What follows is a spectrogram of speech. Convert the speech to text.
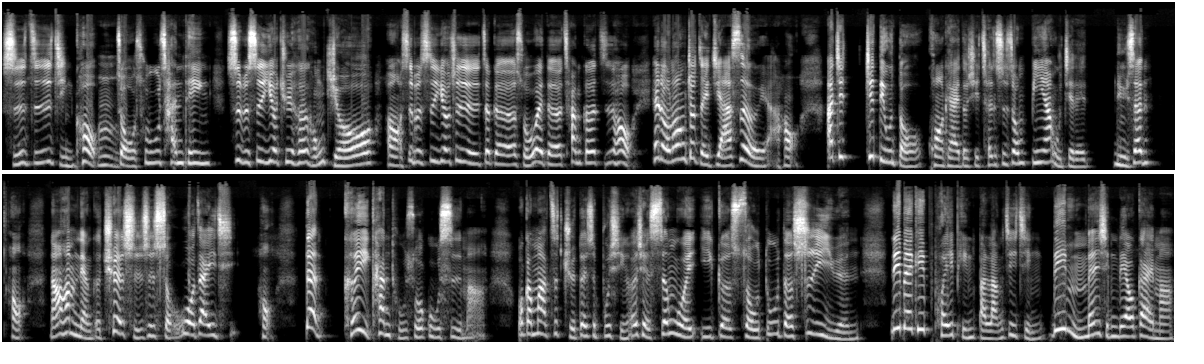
十指紧扣、嗯走出餐厅，是不是又去喝红酒？哦，是不是又是这个所谓的唱歌之后，迄种拢足侪假设呀，吼啊，这这张图看起来都是陈时中边啊有一个女生，吼，然后他们两个确实是手握在一起，吼，但可以看图说故事吗？我感觉这绝对是不行。而且，身为一个首都的市议员，你要去批评别人之情，你唔免先了解吗？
